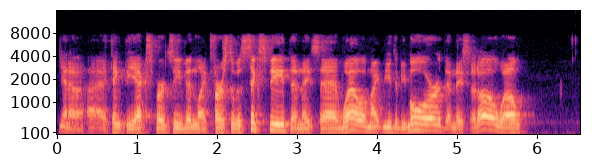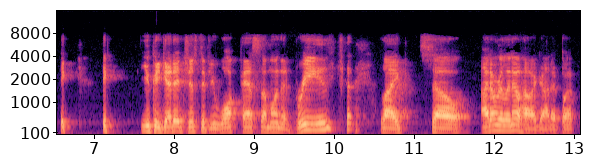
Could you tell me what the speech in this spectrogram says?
you know, I think the experts even like first it was six feet, then they said, well, it might need to be more. Then they said, oh, well, it, it, you could get it just if you walk past someone that breathed. like, so I don't really know how I got it, but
